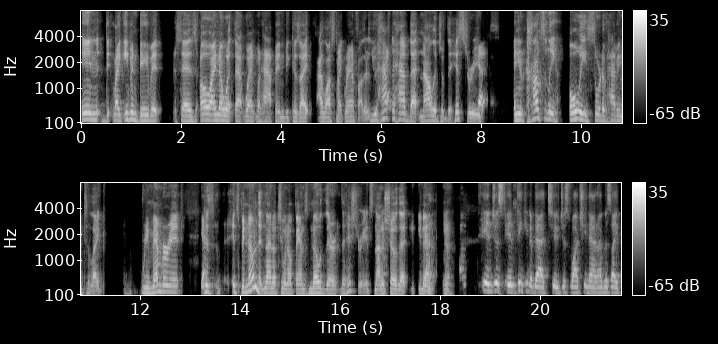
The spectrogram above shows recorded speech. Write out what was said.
in like even David says, "Oh, I know what that went, what happened because I I lost my grandfather." You have to have that knowledge of the history, Yes. and you're constantly always sort of having to like remember it because it's been known that 90210 fans know their the history. It's not a show that you know, Yeah. you know in just in thinking of that too, just watching that, I was like,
